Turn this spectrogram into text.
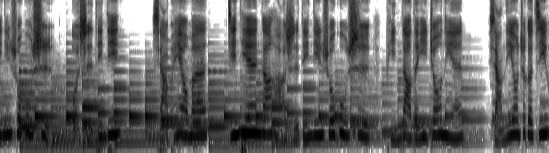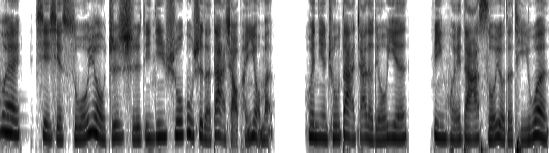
丁丁说故事，我是丁丁。小朋友们，今天刚好是丁丁说故事频道的一周年，想利用这个机会，谢谢所有支持丁丁说故事的大小朋友们，会念出大家的留言，并回答所有的提问。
